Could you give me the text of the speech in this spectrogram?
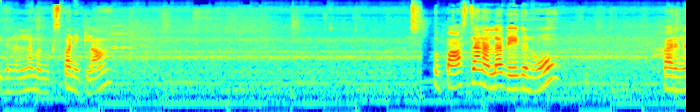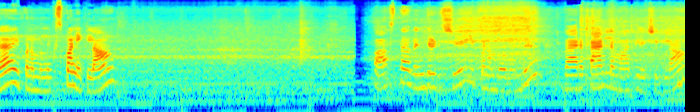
இது நல்லா நம்ம மிக்ஸ் பண்ணிக்கலாம். இப்போ பாஸ்தா நல்லா வேகணும். பாருங்கள் இப்போ நம்ம மிக்ஸ் பண்ணிக்கலாம். பாஸ்தா வெந்துடுச்சு. இப்போ நம்ம வந்து வேறு பேனில் மாற்றி வச்சுக்கலாம்.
